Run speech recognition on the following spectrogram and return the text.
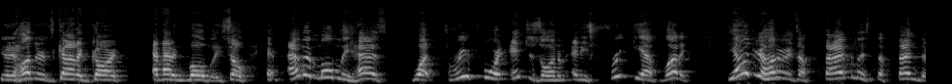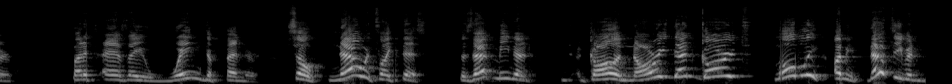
you know, Hunter's got to guard Evan Mobley. So if Evan Mobley has what three, four inches on him and he's freaky athletic, DeAndre Hunter is a fabulous defender, but it's as a wing defender. So now it's like this. Does that mean that Gallinari then guards Mobley? I mean, that's even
